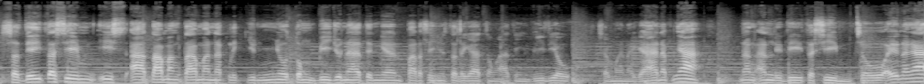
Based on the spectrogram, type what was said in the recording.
sa data sim is ah, tamang-tama na click yun nyo tong video natin ngayon para sa inyo talaga tong ating video sa mga naghahanap nga ng Unli Data SIM. So ayun na nga.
